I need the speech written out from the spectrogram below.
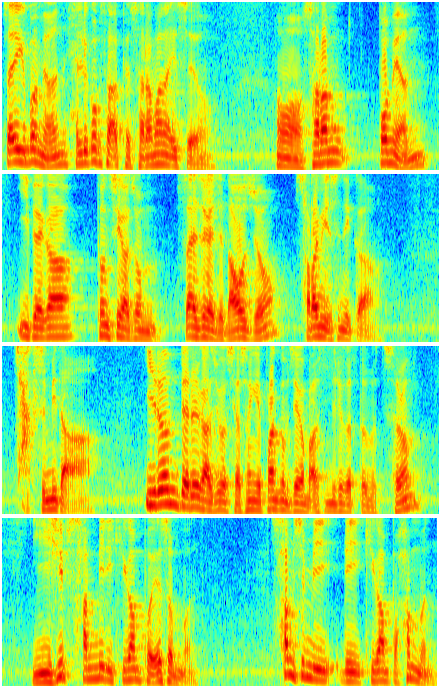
자, 여기 보면 헬리콥터 앞에 사람 하나 있어요. 어, 사람 보면 이 배가 덩치가 좀 사이즈가 이제 나오죠. 사람이 있으니까 작습니다. 이런 배를 가지고 세상에 방금 제가 말씀드렸던 것처럼 23mm 기관포 6문, 30mm 기관포 1문,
